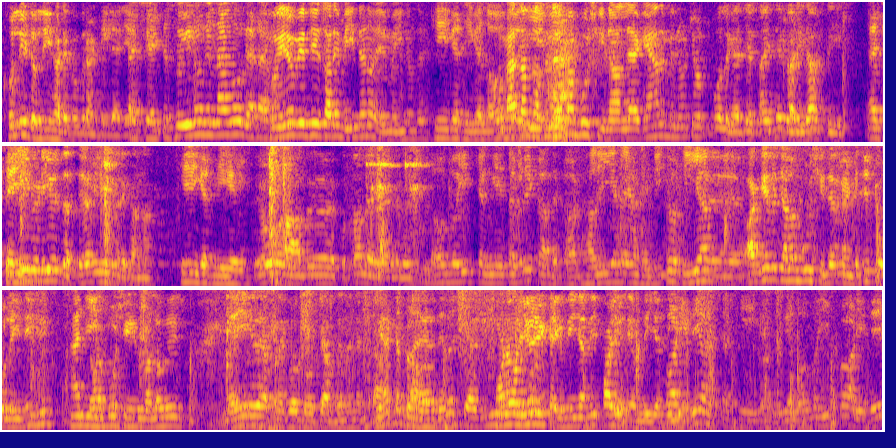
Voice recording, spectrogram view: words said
ਖੁੱਲੀ ਡੁੱਲੀ ਸਾਡੇ ਕੋਲ ਗਾਰੰਟੀ ਲੈ ਜੇ। ਅੱਛਾ ਜੀ ਤੇ ਸੂਈ ਨੂੰ ਕਿੰਨਾ ਕੁ ਹੋ ਗਿਆ ਟਾਈਮ ਸੂਈ ਨੂੰ ਵੀਰ ਜੀ ਸਾਰੇ 20 ਦਿਨ ਹੋਏ ਮਹੀਂ ਨੂੰ ਤੇ ਠੀਕ ਹੈ ਠੀਕ ਹੈ ਲਓ ਮੈਂ ਜੀ। ਦੱਸਣਾ ਮੈਂ ਭੂਸ਼ੀ ਨਾਲ ਲੈ ਕੇ ਆਇਆ ਤੇ ਮੈਨੂੰ ਚੋ ਭੁੱਲ ਗਿਆ ਚੇਤਾ ਇੱਥੇ ਗਾੜੀ ਰੱਖਤੀ। ਅੱਛਾ ਜੀ। ਜੀ ਵੀਡੀਓ ਦੱਸਿਆ ਵੀ ਮੇਰੇ ਖਾਨਾ ਠੀਕ ਹੈ ਠੀਕ ਹੈ ਜੀ। ਤੇ ਉਹ ਰਾਤ ਕੁੱਤਾ ਲੈ ਗਿਆ ਕਿਤੇ। ਲਓ ਬਈ ਚੰਗੇ ਤਗੜੇ ਕੱਦ ਕਾਠ ਵਾਲੀ ਹੈ ਹਰਿਆਣੇ ਦੀ ਝੋਟੀ ਆ। ਤੇ ਅੱਗੇ ਤੇ ਚਲੋ ਭੂਸ਼ੀ ਦੇ ਮਿੰਟ 'ਚ ਚੋ ਲਈਦੀ ਸੀ। ਹਾਂਜੀ। ਹੁਣ ਭੂਸ਼ੀ ਮਤਲਬ ਵੀ ਨਹੀਂ ਇਹਦੇ ਆਪਣੇ ਕੋਲ ਦੋ ਚਾਰ ਦਿਨ ਨੇ ਖਰਾਬ ਜੈਟ ਬਲੈਕ ਦੇ ਵਿੱਚ ਆ ਗਈ ਹੁਣ ਹੌਲੀ ਹੌਲੀ ਟਿਕਦੀ ਜਾਂਦੀ ਪਹਾੜੀ ਤੇ ਆਉਂਦੀ ਜਾਂਦੀ ਪਹਾੜੀ ਹੈ ਦੇ ਅੱਛਾ ਠੀਕ ਹੈ ਠੀਕ ਹੈ। ਲਓ ਬਈ ਪਹਾੜੀ ਦੇ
